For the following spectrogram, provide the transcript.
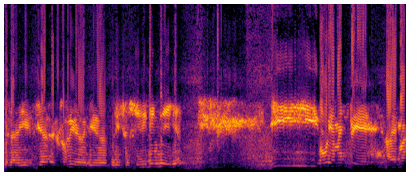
de la diversidad sexual y de, los derechos civiles de ella. Y obviamente, además,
